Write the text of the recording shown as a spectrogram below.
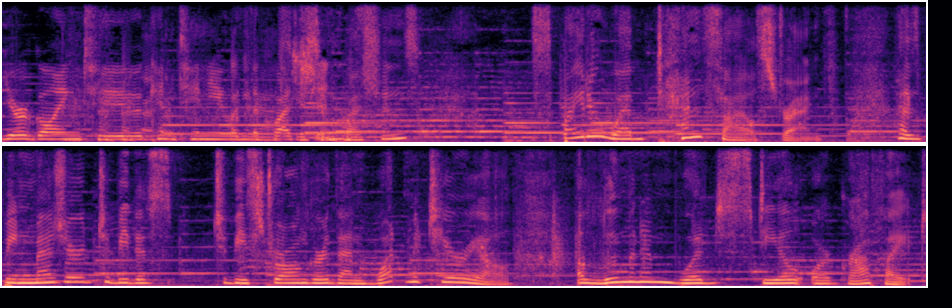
you're going to continue with the ask you some questions. questions. Spider web tensile strength has been measured to be this to be stronger than what material? Aluminum, wood, steel, or graphite?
